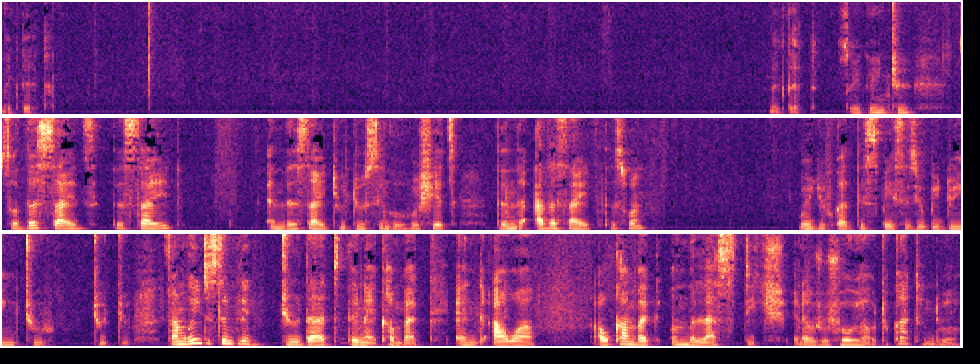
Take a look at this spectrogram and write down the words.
like that like that. So you're going to so this sides this side and this side you do single crochets. Then the other side this one where you've got these spaces you'll be doing two two two. So i'm going to simply do that then i come back and our i'll come back on the last stitch and i will show you how to cut and we're,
